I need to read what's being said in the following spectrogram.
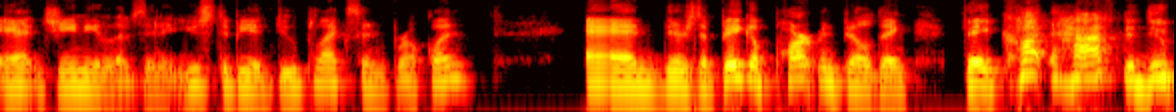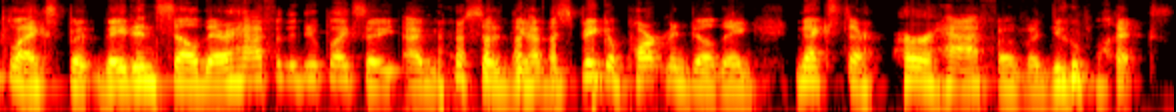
aunt Jeannie lives in. It used to be a duplex in Brooklyn, and there's a big apartment building. They cut half the duplex, but they didn't sell their half of the duplex. So I'm so you have this big apartment building next to her half of a duplex.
